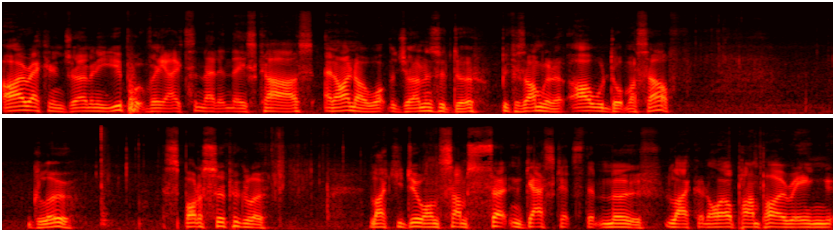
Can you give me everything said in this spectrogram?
I reckon in Germany you put V8s and that in these cars and I know what the Germans would do because I'm gonna I would do it myself. Glue, spot of super glue, like you do on some certain gaskets that move, like an oil pump O-ring.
